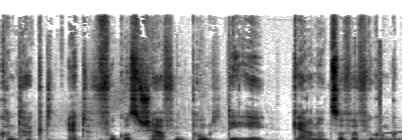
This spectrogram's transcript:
kontakt@fokusschärfen.de gerne zur Verfügung.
